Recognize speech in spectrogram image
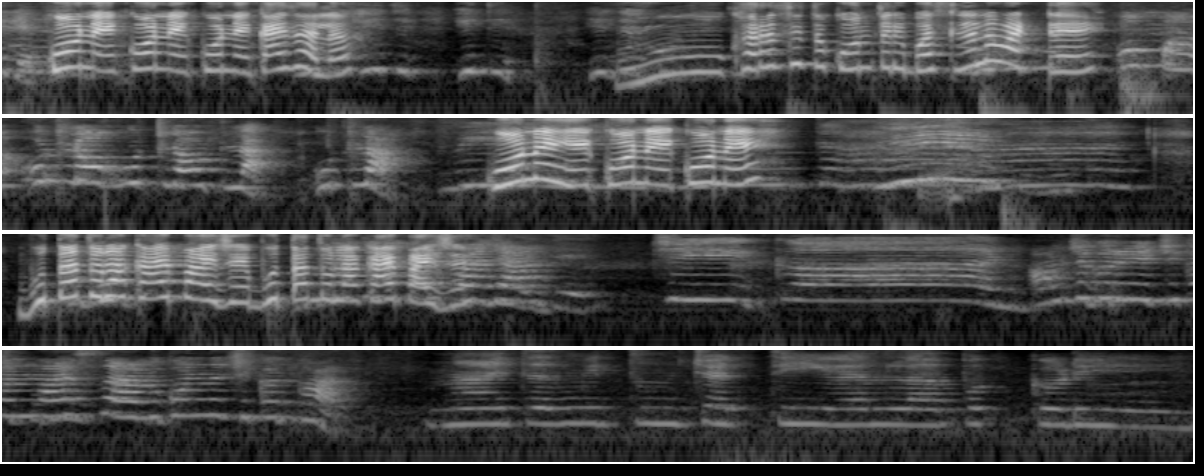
आहे. कोण आहे कोण आहे कोण आहे? काय झालं? इथे इथे खरंच कोणतरी बसलेलं वाटतंय. उठला उठला उठला उठला. कोण आहे हे? कोण आहे कोण आहे? भूता तुला काय पाहिजे? भूता तुला काय पाहिजे. आमच्या घरी चिकन नाहीच नाही आम्ही कोण नाही चिकन खात? नाही तर मी तुमच्या तिघांना पकडीन.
